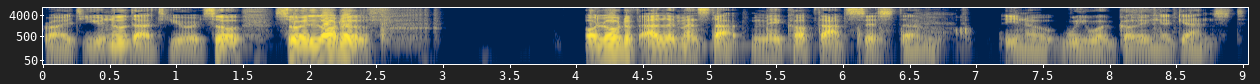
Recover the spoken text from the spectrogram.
right? You know that you're so so a lot of a lot of elements that make up that system, you know, we were going against.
